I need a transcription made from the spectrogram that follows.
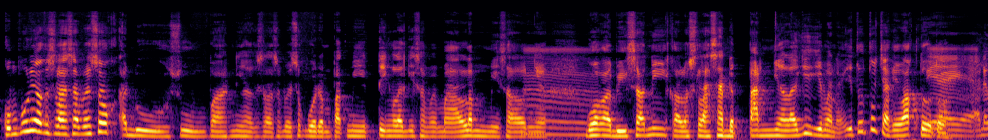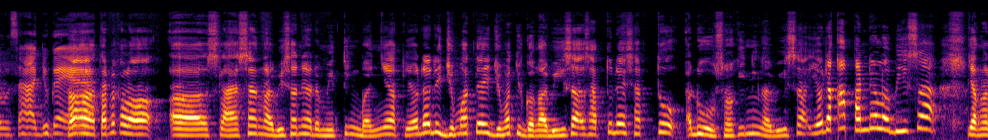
kumpul ya hari Selasa besok, aduh sumpah nih hari Selasa besok gue ada empat meeting lagi sampai malam misalnya. Hmm. Gua nggak bisa nih kalau Selasa depannya lagi gimana? Itu tuh cari waktu Iya, tuh. iya, ada usaha juga ya. Ah, tapi kalau eh, Selasa nggak bisa nih ada meeting banyak, ya udah deh Jumat deh, Jumat juga nggak bisa, Sabtu deh Sabtu, aduh sorry ini nggak bisa, ya udah kapan deh lo bisa, jangan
